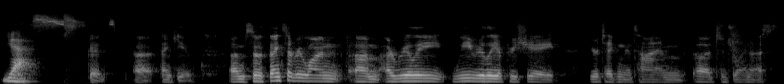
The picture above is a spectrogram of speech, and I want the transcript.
Yes. Good. Uh, thank you. Um, so thanks, everyone. Um, I really, we really appreciate your taking the time uh, to join us.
